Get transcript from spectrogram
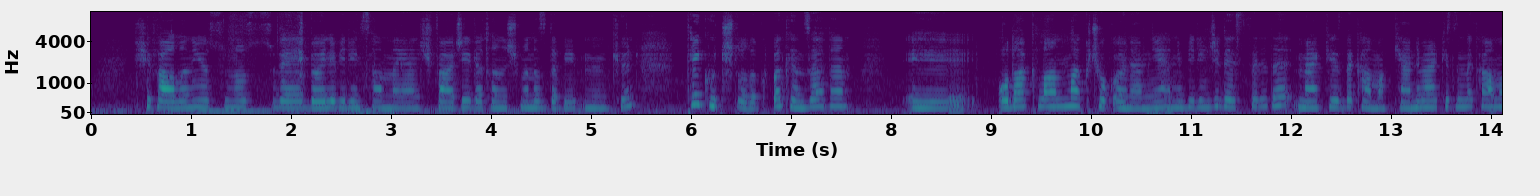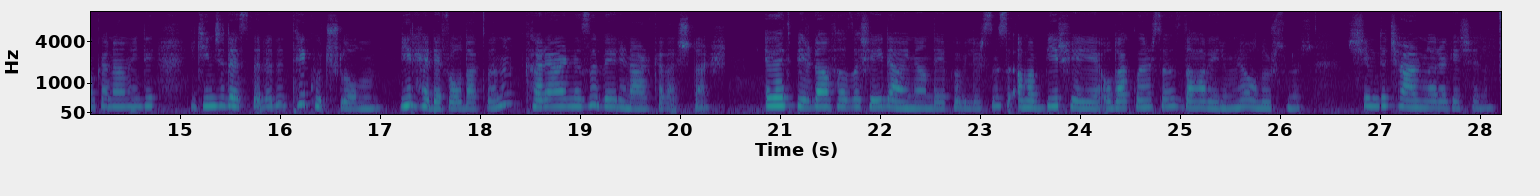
Şifalanıyorsunuz ve böyle bir insanla yani şifacıyla tanışmanız da bir mümkün. Tek uçluluk. Bakın zaten e, odaklanmak çok önemli. Yani birinci destede de merkezde kalmak, kendi merkezinde kalmak önemliydi. İkinci destede de tek uçlu olun. Bir hedefe odaklanın. Kararınızı verin arkadaşlar. Evet birden fazla şeyi de aynı anda yapabilirsiniz ama bir şeye odaklanırsanız daha verimli olursunuz. Şimdi charmlara geçelim.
